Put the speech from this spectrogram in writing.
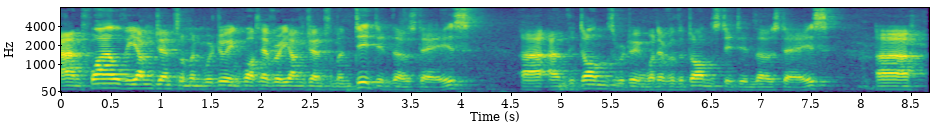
and while the young gentlemen were doing whatever young gentlemen did in those days, uh, and the dons were doing whatever the dons did in those days, uh,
